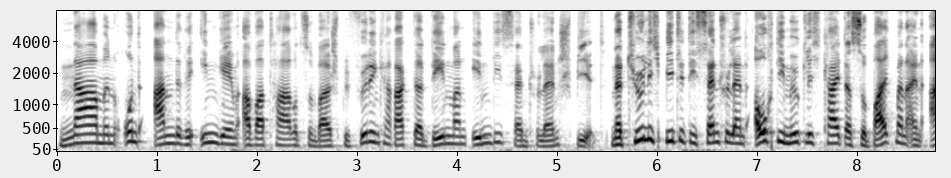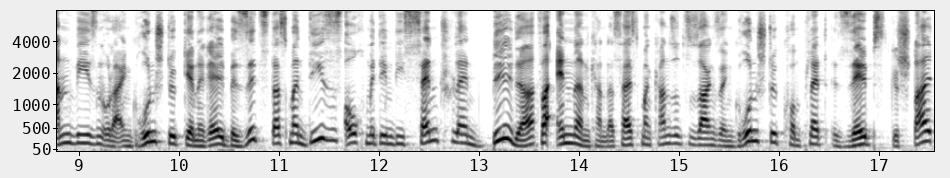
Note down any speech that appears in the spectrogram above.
Namen und andere Ingame-Avatare zum Beispiel für den Charakter, den man in Decentraland spielt. Natürlich bietet Decentraland auch die Möglichkeit, dass sobald man ein Anwesen oder ein Grundstück generell besitzt, dass man dieses auch mit dem Decentraland Bilder verändern kann. Das heißt, man kann sozusagen sein Grundstück komplett selbst gestalten,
